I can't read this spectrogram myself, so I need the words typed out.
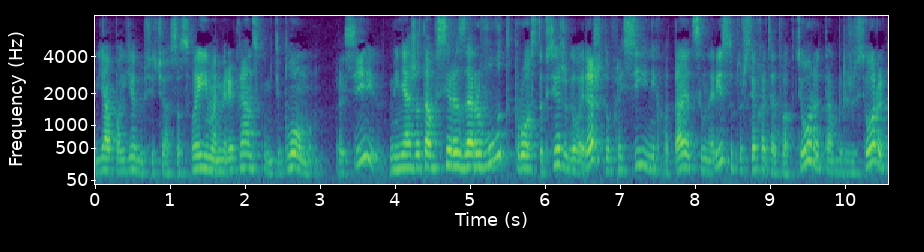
я поеду сейчас со своим американским дипломом в Россию, меня же там все разорвут просто. Все же говорят, что в России не хватает сценаристов, потому что все хотят в актеры, там, в режиссеры,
